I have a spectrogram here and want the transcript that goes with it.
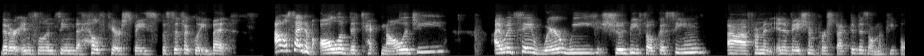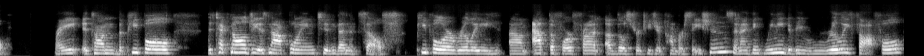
that are influencing the healthcare space specifically. But outside of all of the technology, I would say where we should be focusing uh, from an innovation perspective is on the people, right? It's on the people. The technology is not going to invent itself. People are really um, at the forefront of those strategic conversations. And I think we need to be really thoughtful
